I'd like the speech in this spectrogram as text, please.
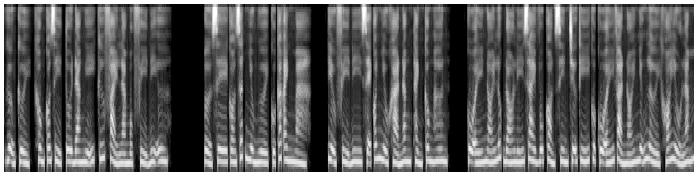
gượng cười, không có gì tôi đang nghĩ cứ phải là mộc phỉ đi ư. Ở C có rất nhiều người của các anh mà. Tiểu phỉ đi sẽ có nhiều khả năng thành công hơn. Cô ấy nói lúc đó Lý Giai Vũ còn xin chữ ký của cô ấy và nói những lời khó hiểu lắm.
